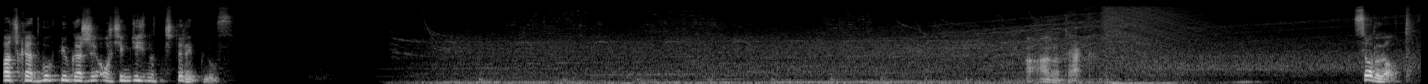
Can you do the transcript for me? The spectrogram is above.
Paczka dwóch piłkarzy 84+. Plus. A, a no tak. Sorlot.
